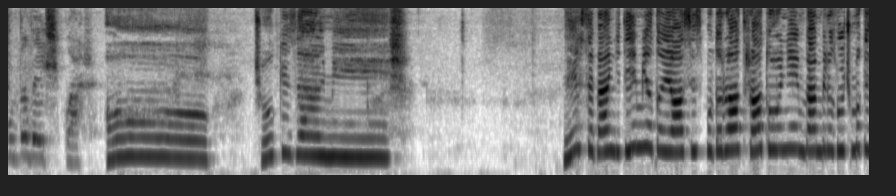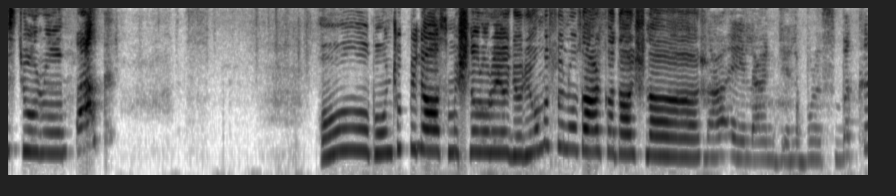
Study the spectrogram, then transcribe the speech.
Burada da ışık var. Oo, çok güzelmiş. Neyse ben gideyim ya da ya siz burada rahat rahat oynayın. Ben biraz uçmak istiyorum. Bak. Oo, boncuk bile asmışlar oraya görüyor musunuz arkadaşlar? Daha eğlenceli burası bakın.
